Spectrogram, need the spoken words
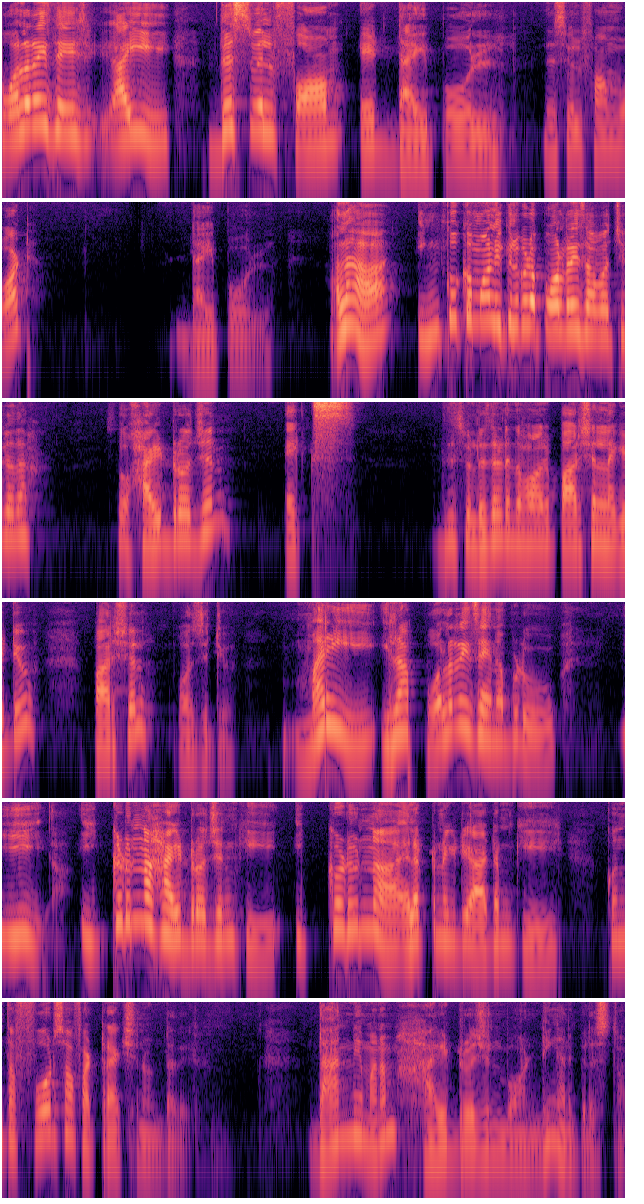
పోలరైజ్ అయ్యి this will form a dipole. This will form what? Dipole. అలా ఇంకొక మాలిక్యూల్ కూడా పోలరైజ్ అవ్వచ్చు కదా. So hydrogen X this will result in the partial negative partial positive. మరి ఇలా పోలరైజ్ అయినప్పుడు ఈ ఇక్కడున్న హైడ్రోజన్కి ఇక్కడున్న ఎలక్ట్రోనెగిటివ్ ఆటమ్కి కొంత ఫోర్స్ ఆఫ్ అట్రాక్షన్ ఉంటుంది. దాన్ని మనం హైడ్రోజన్ బాండింగ్ అని పిలుస్తాం.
